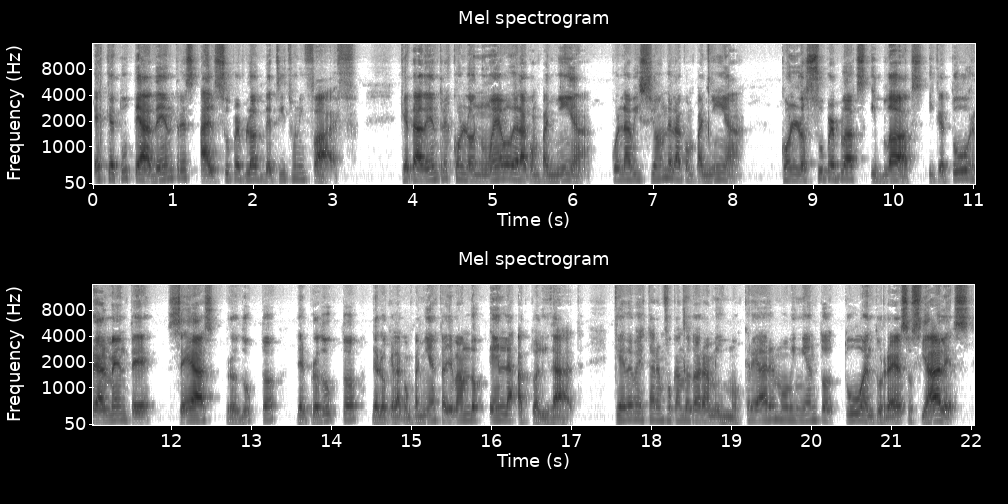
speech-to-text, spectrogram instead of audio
es que tú te adentres al superblog de T25, que te adentres con lo nuevo de la compañía, con la visión de la compañía, con los superblogs y blogs, y que tú realmente seas producto del producto de lo que la compañía está llevando en la actualidad. ¿Qué debes estar enfocándote ahora mismo? Crear el movimiento tú en tus redes sociales.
